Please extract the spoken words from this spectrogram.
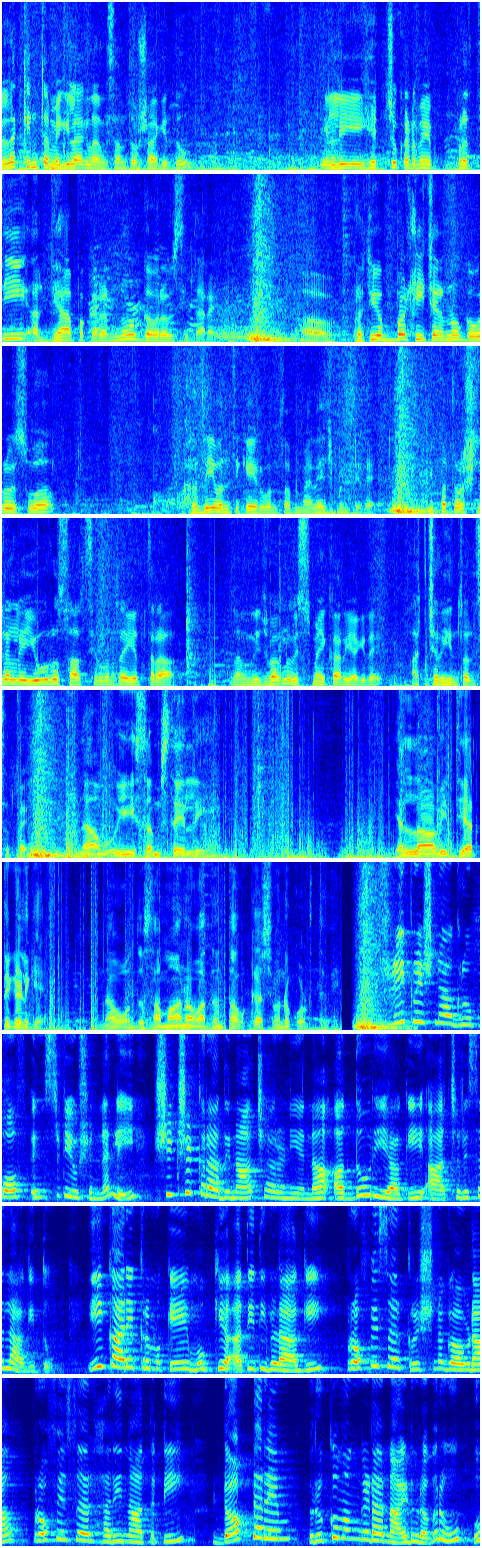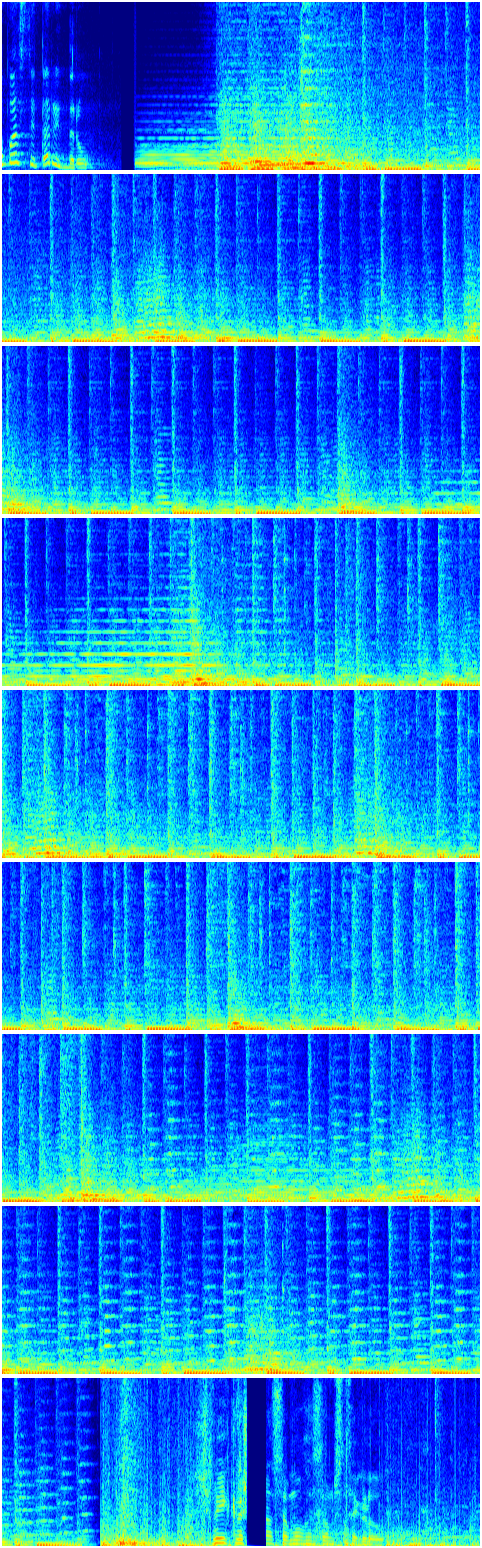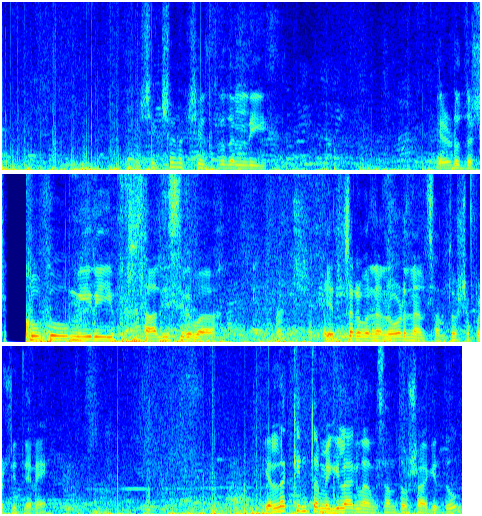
ಎಲ್ಲಕ್ಕಿಂತ ಮಿಗಿಲಾಗಿ ನನಗೆ ಸಂತೋಷ ಆಗಿದ್ದು, ಇಲ್ಲಿ ಹೆಚ್ಚು ಕಡಿಮೆ ಪ್ರತಿ ಅಧ್ಯಾಪಕರನ್ನು ಗೌರವಿಸಿದ್ದಾರೆ. ಪ್ರತಿಯೊಬ್ಬ ಟೀಚರನ್ನು ಗೌರವಿಸುವ ಹೃದಯವಂತಿಕೆ ಇರುವಂಥ ಮ್ಯಾನೇಜ್ಮೆಂಟ್ ಇದೆ. ಇಪ್ಪತ್ತು ವರ್ಷದಲ್ಲಿ ಇವರು ಸಾಧಿಸಿರುವಂಥ ಎತ್ತರ ನನಗೆ ನಿಜವಾಗ್ಲೂ ವಿಸ್ಮಯಕಾರಿಯಾಗಿದೆ, ಅಚ್ಚರಿ ಅಂತ ಅನಿಸುತ್ತೆ. ನಾವು ಈ ಸಂಸ್ಥೆಯಲ್ಲಿ ಎಲ್ಲ ವಿದ್ಯಾರ್ಥಿಗಳಿಗೆ ನಾವು ಒಂದು ಸಮಾನವಾದಂಥ ಅವಕಾಶವನ್ನು ಕೊಡ್ತೀವಿ. ಶ್ರೀಕೃಷ್ಣ ಗ್ರೂಪ್ ಆಫ್ ಇನ್ಸ್ಟಿಟ್ಯೂಷನ್ನಲ್ಲಿ ಶಿಕ್ಷಕರ ದಿನಾಚರಣೆಯನ್ನು ಅದ್ದೂರಿಯಾಗಿ ಆಚರಿಸಲಾಗಿತ್ತು. ಈ ಕಾರ್ಯಕ್ರಮಕ್ಕೆ ಮುಖ್ಯ ಅತಿಥಿಗಳಾಗಿ professor Krishnagowda, professor Harinath T doctor M Rukumangada ನಾಯ್ಡುರವರು ಉಪಸ್ಥಿತರಿದ್ದರು. ಶ್ರೀಕೃಷ್ಣ ಸಮೂಹ ಸಂಸ್ಥೆಗಳು. ಶಿಕ್ಷಣ ಕ್ಷೇತ್ರದಲ್ಲಿ ಎರಡು ದಶಕಕ್ಕೂ ಮೀರಿ ಸಾಧಿಸಿರುವ ಎತ್ತರವನ್ನು ನೋಡಿ ನಾನು ಸಂತೋಷಪಟ್ಟಿದ್ದೇನೆ. ಎಲ್ಲಕ್ಕಿಂತ ಮಿಗಿಲಾಗಿ ನನಗೆ ಸಂತೋಷ ಆಗಿದ್ದು,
